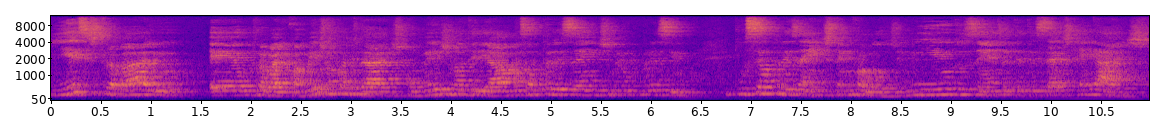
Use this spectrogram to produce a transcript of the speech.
E esse trabalho é um trabalho com a mesma qualidade, com o mesmo material, mas é um presente meu para o Brasil. E por ser um presente, tem um valor de R$ 1.287.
